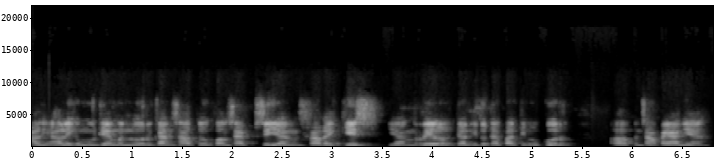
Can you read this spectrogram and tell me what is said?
Alih-alih kemudian menelurkan satu konsepsi yang strategis, yang real dan itu dapat diukur uh, pencapaiannya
